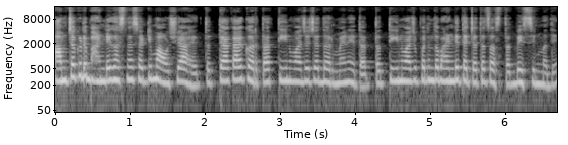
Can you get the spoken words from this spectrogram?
आमच्याकडे भांडे घासण्यासाठी मावशी आहेत तर त्या काय करतात? तीन वाजेच्या दरम्यान येतात. तर तीन वाजेपर्यंत भांडे त्याच्यातच असतात बेसिनमध्ये.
